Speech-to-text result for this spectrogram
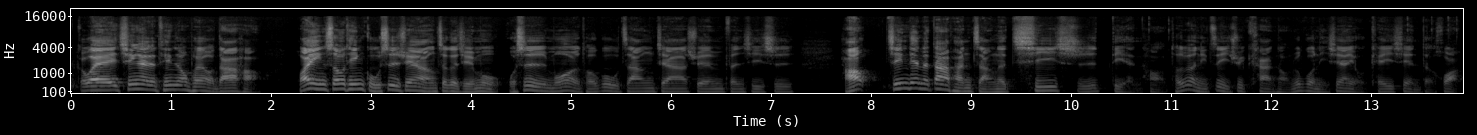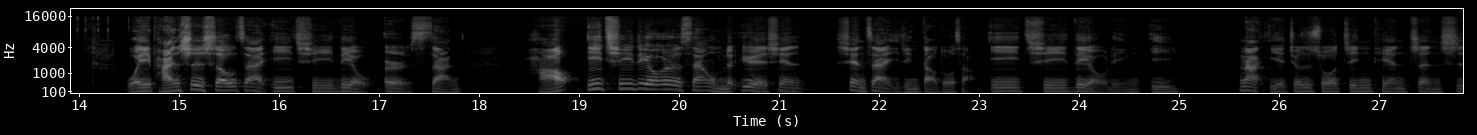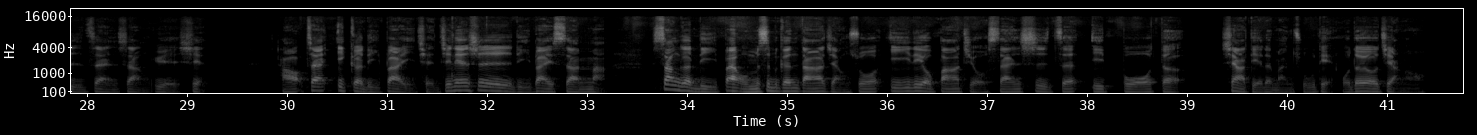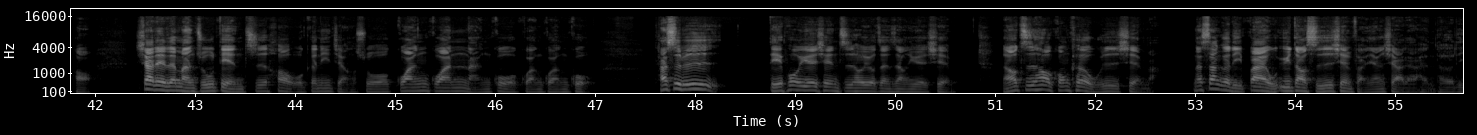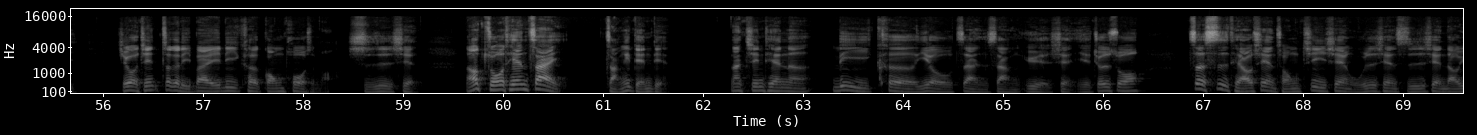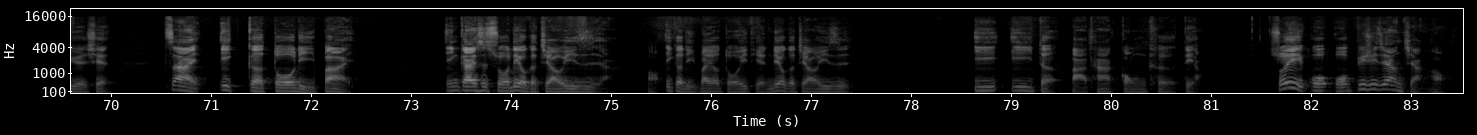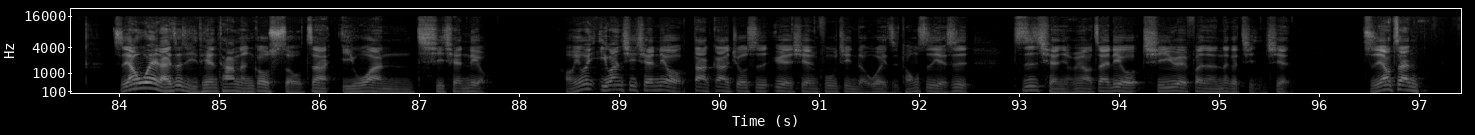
各位亲爱的听众朋友，大家好，欢迎收听《股市宣扬》这个节目，我是摩尔投顾张嘉轩分析师。好，今天的大盘涨了七十点，哈，投资者你自己去看哈。如果你现在有 K 线的话，尾盘是收在一七六二三。好，一七六二三，我们的月线现在已经到多少？一七六零一。那也就是说，今天正式站上月线。好，在一个礼拜以前，今天是礼拜三嘛。上个礼拜我们是不是跟大家讲说，一六八九三是这一波的下跌的满足点？我都有讲哦。好，下跌的满足点之后，我跟你讲说，关关难过关关过，它是不是跌破月线之后又站上月线？然后之后攻克五日线嘛？那上个礼拜五遇到十日线反压下来很合理，结果今这个礼拜一立刻攻破什么十日线，然后昨天再涨一点点，那今天呢？立刻又站上月线，也就是说，这四条线从季线、五日线、十日线到月线，在一个多礼拜，应该是说六个交易日啊，好，一个礼拜又多一天，六个交易日，一一的把它攻克掉。所以我我必须这样讲哈，只要未来这几天它能够守在一万七千六，好，因为一万七千六大概就是月线附近的位置，同时也是。之前有没有在六七月份的那个颈线，只要站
